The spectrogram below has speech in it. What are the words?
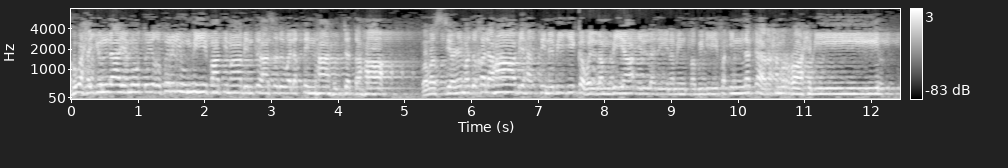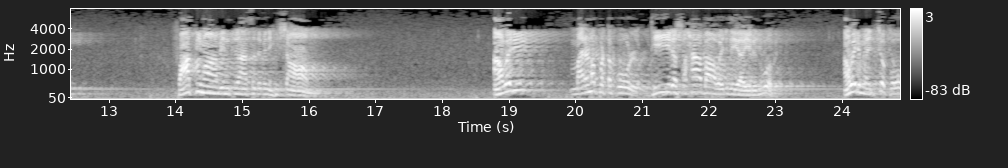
وهو حي لا يموت يغفر لأمه فاطمة بنت أسد ولقنها حجتها ووسع مدخلها بحق نبيك والأنبياء الذين من قبلي فإنك أرحم الراحمين Fatima bin Asad bin Hisham അവര് മരണപ്പെട്ടപ്പോൾ ധീര സഹാബ വനിതയായിരുന്നു അവർ അവര് മരിച്ചപ്പോ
